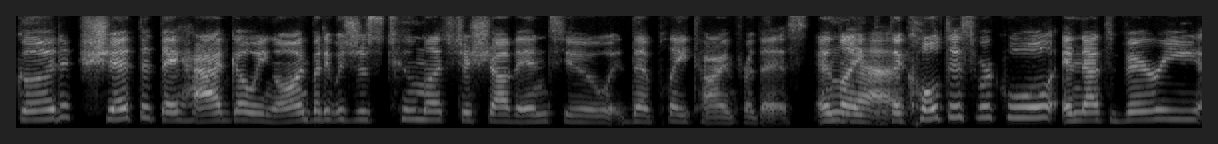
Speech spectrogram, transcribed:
good shit that they had going on, but it was just too much to shove into the playtime for this. And like the cultists were cool, and that's very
